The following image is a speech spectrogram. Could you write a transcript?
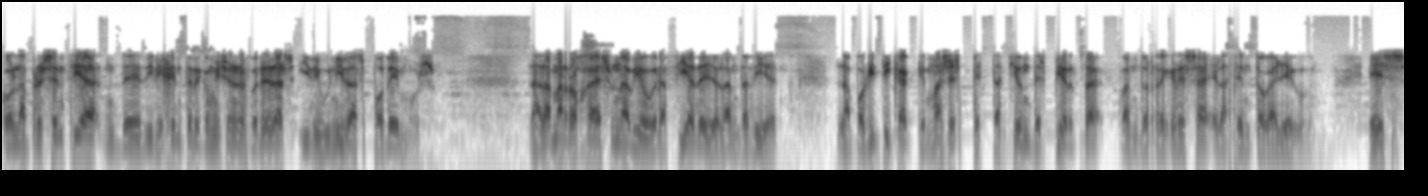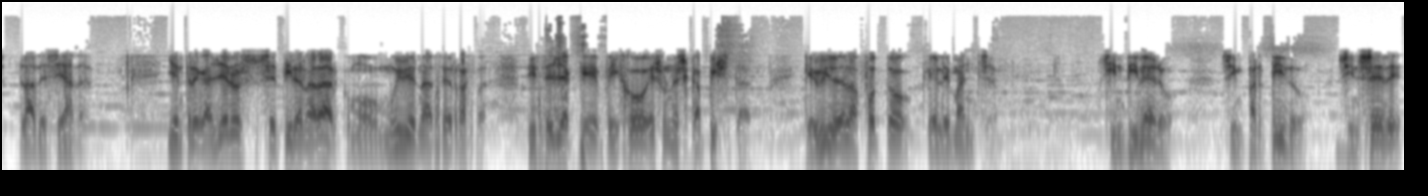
con la presencia de dirigentes de comisiones obreras y de Unidas Podemos. La Dama Roja es una biografía de Yolanda Díaz, la política que más expectación despierta cuando regresa el acento gallego. Es la deseada y entre galleros se tiran a dar, como muy bien hace Rafa. Dice ella que Feijó es un escapista, que huye de la foto que le mancha. Sin dinero, sin partido, sin sede,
